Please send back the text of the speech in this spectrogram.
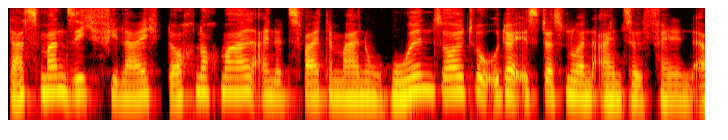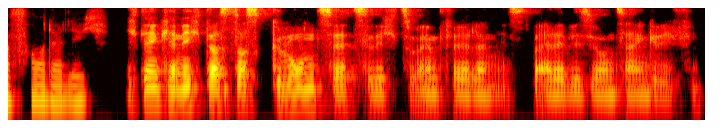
dass man sich vielleicht doch noch mal eine zweite Meinung holen sollte oder ist das nur in Einzelfällen erforderlich? Ich denke nicht, dass das grundsätzlich zu empfehlen ist bei Revisionseingriffen.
